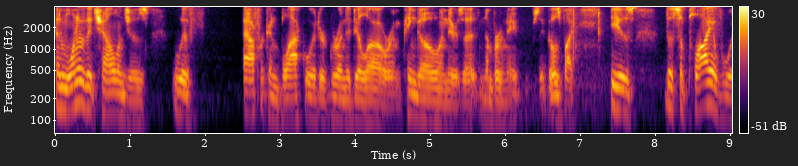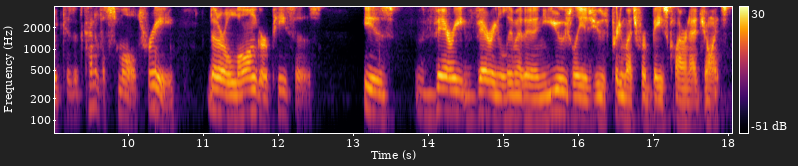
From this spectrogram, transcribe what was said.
And one of the challenges with African blackwood or granadilla or impingo, and there's a number of names it goes by, is the supply of wood because it's kind of a small tree that are longer pieces is very, very limited and usually is used pretty much for bass clarinet joints.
